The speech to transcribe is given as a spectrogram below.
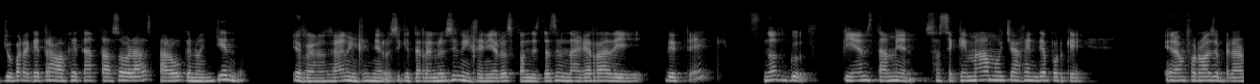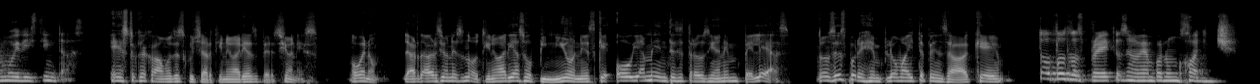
yo para qué trabajé tantas horas para algo que no entiendo. Y renunciaban ingenieros y que te renuncien ingenieros cuando estás en una guerra de, de tech, it's not good. PMs también, o sea, se quemaba mucha gente porque eran formas de operar muy distintas. Esto que acabamos de escuchar tiene varias versiones. O bueno, la verdad versiones no, tiene varias opiniones que obviamente se traducían en peleas. Entonces, por ejemplo, Maite pensaba que... Todos los proyectos se movían por un hunch.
